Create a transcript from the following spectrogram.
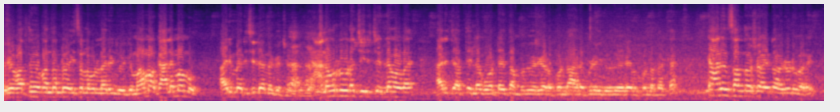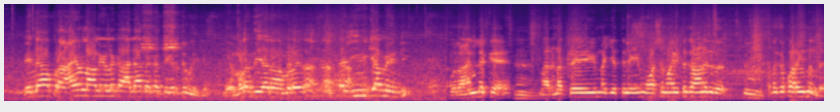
ഒരു പത്ത് പന്ത്രണ്ട് വയസ്സുള്ള പിള്ളേരും ചോദിക്കും മാമ കാലമാമോ ആരും മരിച്ചില്ല എന്നൊക്കെ ചോദിക്കും. ഞാൻ അവരുടെ കൂടെ ചിരിച്ചില്ല മോളെ. ആരും ചത്തില്ല. കോട്ടയത്ത് അമ്പത് പേര് കിടപ്പുണ്ട്. ആലപ്പുഴ ഇരുപത് പേര് കിടപ്പുണ്ടെന്നൊക്കെ ഞാനും സന്തോഷമായിട്ട് അവരോട് പറയും. പിന്നെ പ്രായമുള്ള ആളുകൾ കാലാന്നൊക്കെ തീർത്ത് വിളിക്കും. നമ്മളെന്ത് ചെയ്യാനാ? നമ്മൾ ജീവിക്കാൻ വേണ്ടി. ഖുറാനിലൊക്കെ മരണത്തെയും മയ്യത്തിനെയും മോശമായിട്ട് കാണരുത് എന്നൊക്കെ പറയുന്നുണ്ട്.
